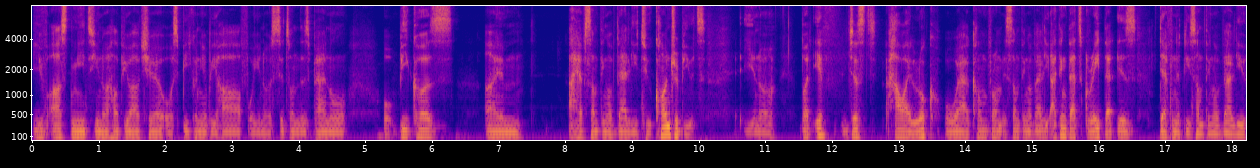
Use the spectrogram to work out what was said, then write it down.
you've asked me to you know help you out here or speak on your behalf or you know sit on this panel because i'm i have something of value to contribute you know? But if just how i look or where i come from is something of value i think that's great. That is definitely something of value.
